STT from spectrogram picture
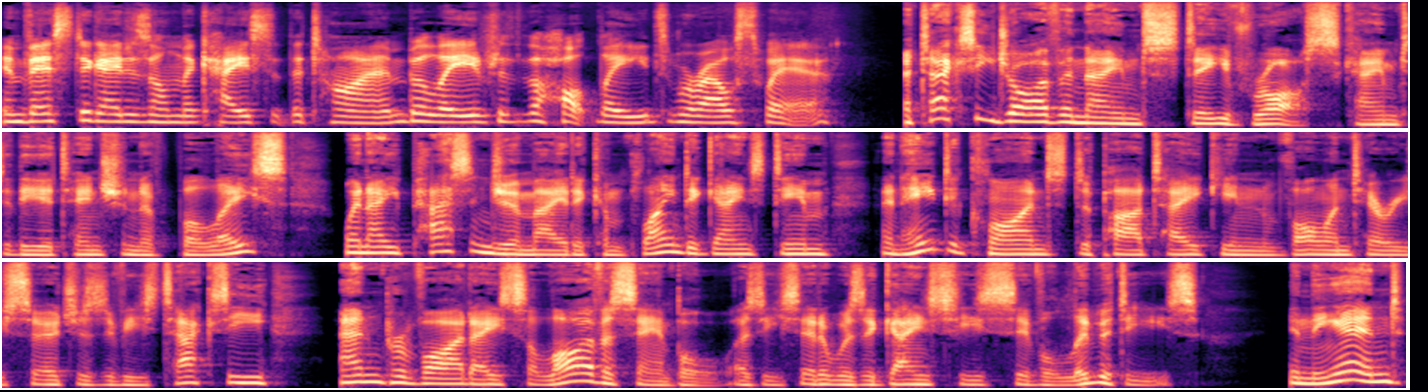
Investigators on the case at the time believed that the hot leads were elsewhere. A taxi driver named Steve Ross came to the attention of police when a passenger made a complaint against him and he declined to partake in voluntary searches of his taxi and provide a saliva sample as he said it was against his civil liberties. In the end,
